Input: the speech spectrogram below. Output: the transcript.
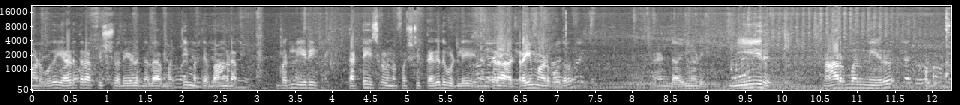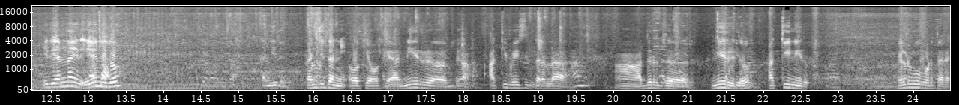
ಮಾಡ್ಬೋದು. ಎರಡು ಥರ ಫಿಶ್ ಅದು ಹೇಳಿದ್ನಲ್ಲ, ಮತ್ತಿ ಮತ್ತು ಬಾಂಗ್ಡ. ಬರಲಿ ಇರಿ, ತಟ್ಟೆ ಇಸ್ಗಳನ್ನು ಫಸ್ಟಿಗೆ ತೆಗೆದು ಬಿಡಲಿ ನಂತರ ಟ್ರೈ ಮಾಡ್ಬೋದು. ಆ್ಯಂಡ್ ಇಲ್ಲಿ ನೋಡಿ, ನೀರು. ನಾರ್ಮಲ್ ನೀರು. ಇದು ಎನ್ನ ಇದು? ಏನಿದು? ಕಂಜಿ ತಣ್ಣಿ ಓಕೆ ಓಕೆ. ಆ ನೀರು ಅಕ್ಕಿ ಬೇಯಿಸಿರ್ತಾರಲ್ಲ ಅದ್ರದ್ದು ನೀರು ಇದು. ಅಕ್ಕಿ ನೀರು. ಎಲ್ರಿಗೂ ಕೊಡ್ತಾರೆ.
